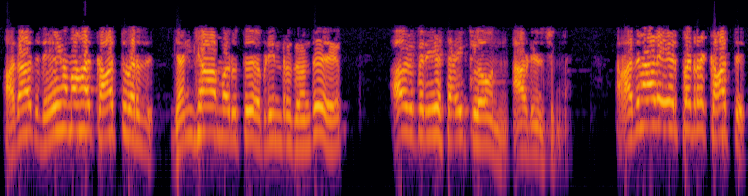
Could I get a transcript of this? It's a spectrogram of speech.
அதாவது வேகமாக காத்து வருது. ஜஞ்சா மருத்து அப்படின்றது வந்து அவர் பெரிய சைக்ளோன் அப்படின்னு வச்சுக்கோங்க. அதனால ஏற்படுற காத்து.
